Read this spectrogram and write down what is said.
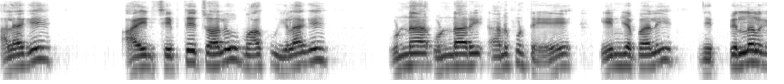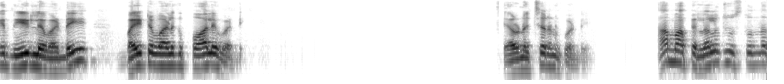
అలాగే, ఆయన చెప్తే చాలు మాకు ఇలాగే ఉన్నా ఉండాలి అనుకుంటే ఏం చెప్పాలి నీ పిల్లలకి నీళ్ళు ఇవ్వండి బయట వాళ్ళకి పాలివ్వండి. ఎవరైనా వచ్చారనుకోండి. ఆ! మా పిల్లలు చూసుకున్న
